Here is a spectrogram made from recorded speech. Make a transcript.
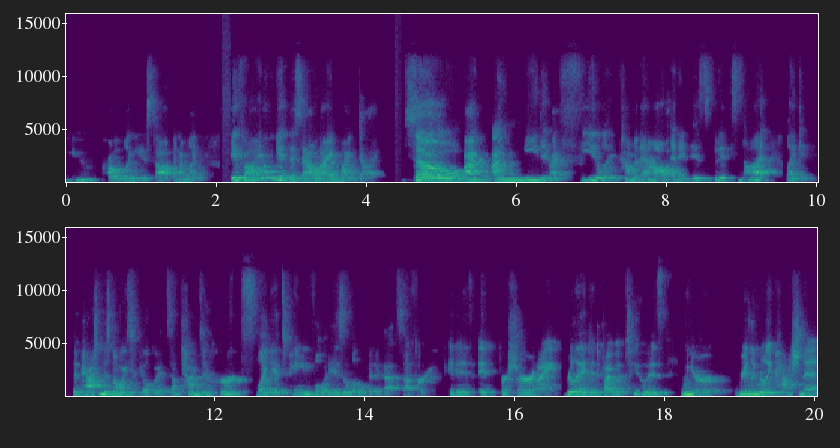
"You probably need to stop," and I'm like, "If I don't get this out, I might die." So I I need it. I feel it coming out, and it is, but it's not like the passion doesn't always feel good. Sometimes it hurts, like it's painful. It is a little bit of that suffering. It is it for sure, and I really identify with too is when you're really really passionate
